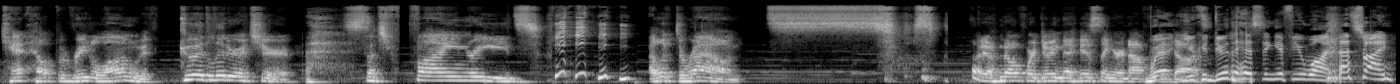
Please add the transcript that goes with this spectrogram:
can't help but read along with good literature. Such fine reads. I looked around. I don't know if we're doing the hissing or not. For the Well, you can do the hissing if you want. That's fine.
